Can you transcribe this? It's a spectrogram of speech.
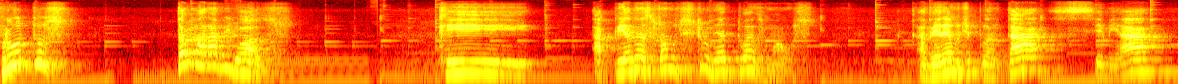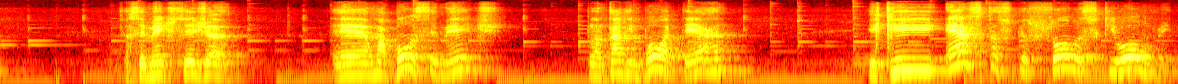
Frutos tão maravilhosos que apenas somos instrumento de tuas mãos. Haveremos de plantar, semear, que a semente seja é, uma boa semente, plantada em boa terra, e que estas pessoas que ouvem,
